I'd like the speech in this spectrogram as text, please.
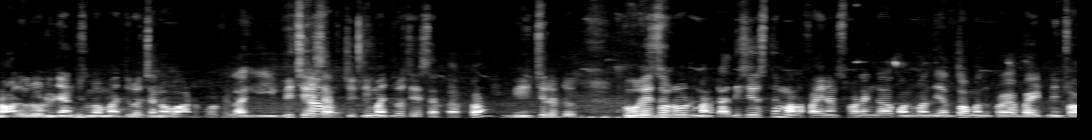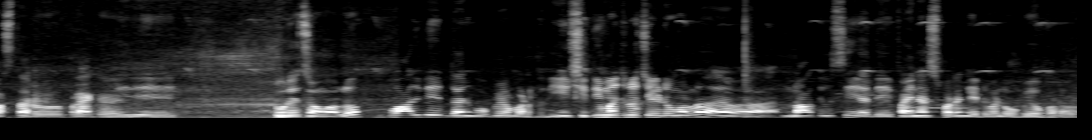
నాలుగు రోడ్ల జంక్షన్లో మధ్యలో చిన్న వాటర్ ఫాల్స్ ఇలా ఇవి చేశారు. సిటీ మధ్యలో చేశారు తప్ప బీచ్ రోడ్ టూరిజం రోడ్ మనకు అది చేస్తే మళ్ళీ ఫైనాన్స్ పరంగా కొంతమంది ఎంతో మంది ప్ర- బయట నుంచి వస్తారు. ప్రాక్ ఇది టూరిజం వాళ్ళు. అది దానికి ఉపయోగపడుతుంది. ఈ సిటీ మధ్యలో చేయడం వల్ల నాకు తెలిసి అది ఫైనాన్స్ పరంగా ఎటువంటి ఉపయోగపడదు.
